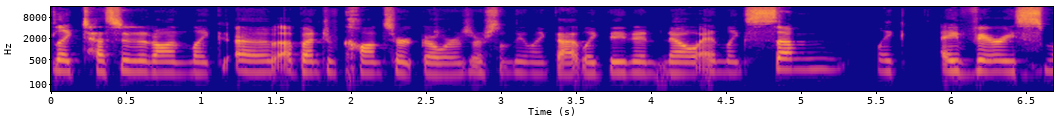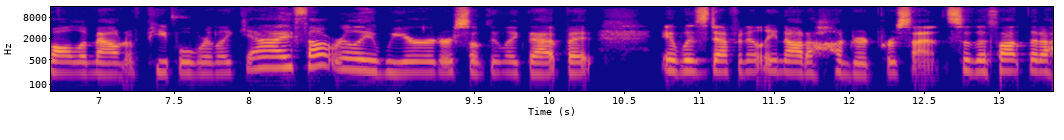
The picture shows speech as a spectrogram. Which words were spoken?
like tested it on like a, a bunch of concert goers or something like that. Like they didn't know, and like some like a very small amount of people were like, "Yeah, I felt really weird" or something like that. But it was definitely not a hundred percent. So the thought that uh,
